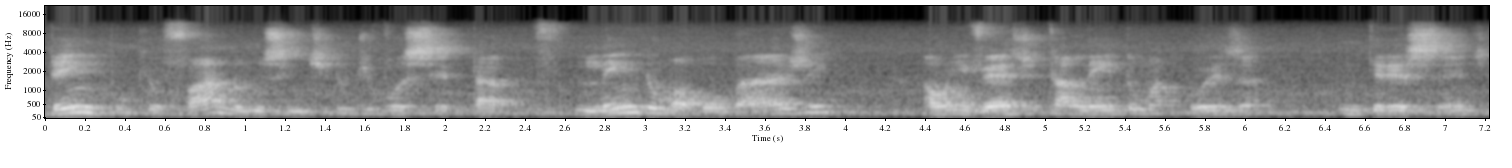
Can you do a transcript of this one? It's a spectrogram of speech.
Tempo que eu falo no sentido de você estar tá lendo uma bobagem ao invés de estar tá lendo uma coisa interessante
